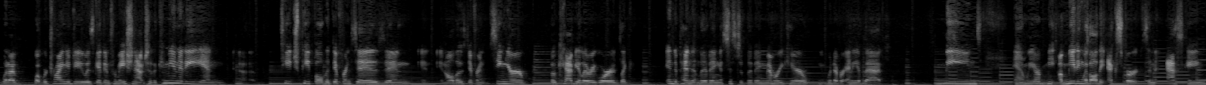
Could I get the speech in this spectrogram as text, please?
what I what we're trying to do is get information out to the community and uh, teach people the differences in in all those different senior vocabulary words like independent living, assisted living, memory care, whatever any of that means. And we are me- uh, meeting with all the experts and asking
